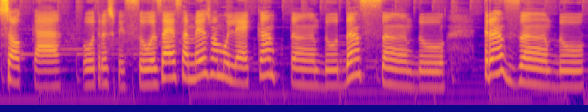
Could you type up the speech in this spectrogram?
chocar outras pessoas. Essa mesma mulher cantando, dançando, transando,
